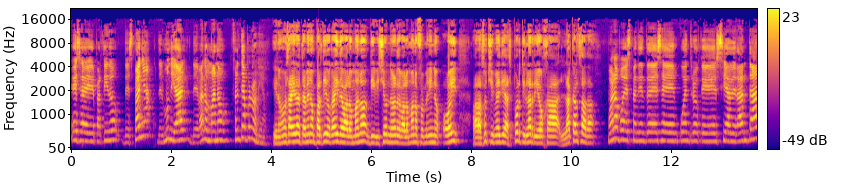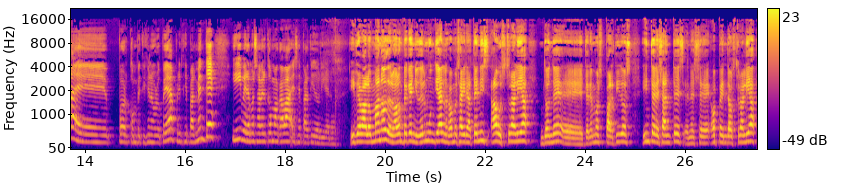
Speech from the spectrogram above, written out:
ese partido de España, del Mundial, de balonmano, frente a Polonia. Y nos vamos a ir también a un partido que hay de balonmano, División de Honor de Balonmano Femenino, hoy a las ocho y media, Sporting La Rioja, La Calzada. Bueno, pues pendiente de ese encuentro que se adelanta eh, por competición europea principalmente y veremos a ver cómo acaba ese partido liguero. Y de balonmano, del balón pequeño y del mundial, nos vamos a ir a tenis a Australia, donde eh, tenemos partidos interesantes en ese Open de Australia.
